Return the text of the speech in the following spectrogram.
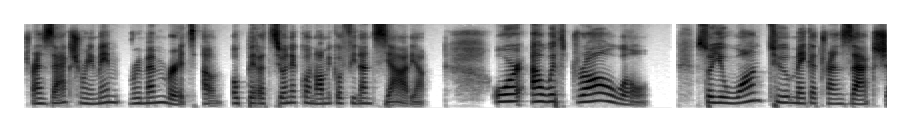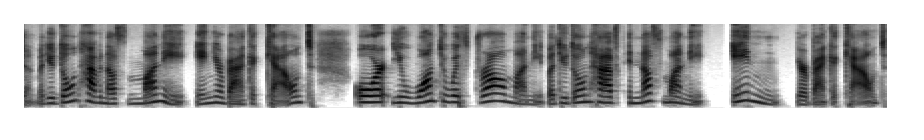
Transaction, remem- remember, it's an operazione economico-finanziaria, or a withdrawal so you want to make a transaction, but you don't have enough money in your bank account, or you want to withdraw money, but you don't have enough money in your bank account.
